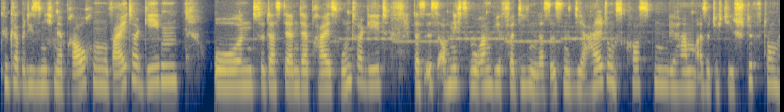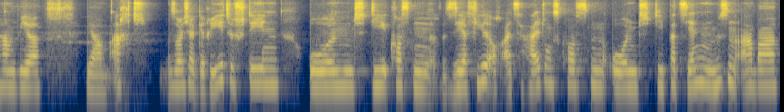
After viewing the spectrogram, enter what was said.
Kühlkappe, die sie nicht mehr brauchen, weitergeben und dass dann der Preis runtergeht. Das ist auch nichts, woran wir verdienen. Das ist die Erhaltungskosten. Wir haben also durch die Stiftung haben wir ja acht solcher Geräte stehen und die kosten sehr viel auch als Erhaltungskosten und die Patienten müssen aber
